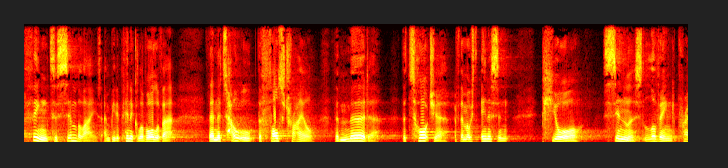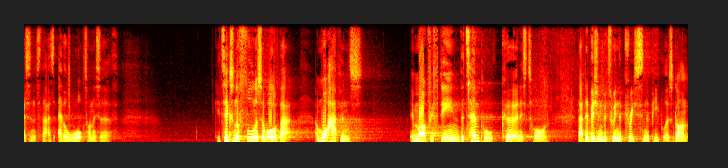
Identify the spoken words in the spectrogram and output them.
thing to symbolize and be the pinnacle of all of that than the total, the false trial, the murder, the torture of the most innocent, pure, sinless, loving presence that has ever walked on this earth? He takes on the fullness of all of that. And what happens? In Mark 15, the temple curtain is torn. That division between the priests and the people is gone.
